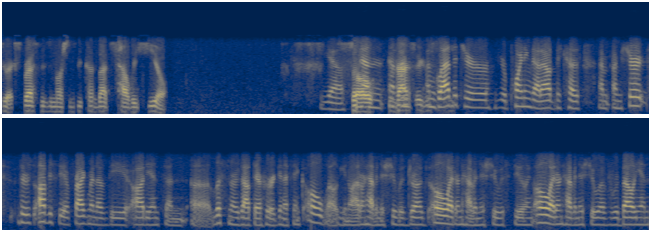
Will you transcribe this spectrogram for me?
to express these emotions because that's how we heal. Yes, So and, and I'm, ex- I'm glad that you're you're pointing that out because I'm I'm sure there's obviously a fragment of the audience and uh, listeners out there who are going to think, oh well, you know, I don't have an issue with drugs. Oh, I don't have an issue with stealing. Oh, I don't have an issue of rebellion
